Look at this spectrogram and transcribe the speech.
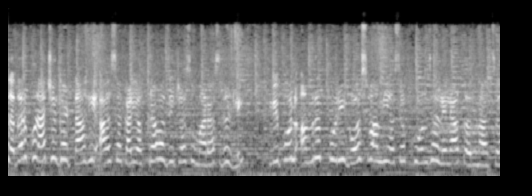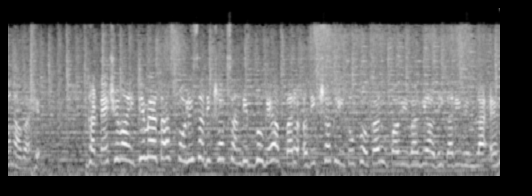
सदर खुनाची घटना ही आज सकाळी अकरा वाजेच्या सुमारास घडली. विपुल अमृतपुरी गोस्वामी असं खून झालेल्या तरुणाचं नाव आहे. घटनेची माहिती मिळताच पोलीस अधीक्षक संदीप घुगे अपर अधीक्षक रितू खोकर उपविभागीय अधिकारी विमला एम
